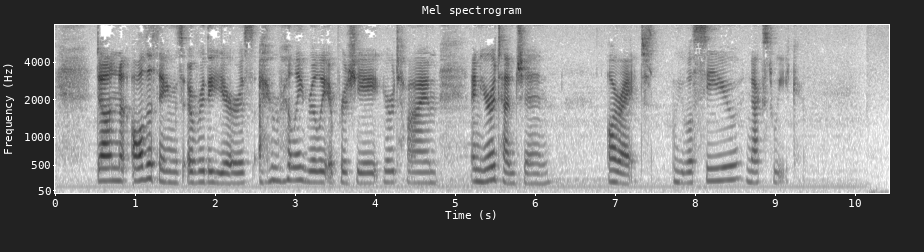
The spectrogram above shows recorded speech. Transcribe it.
done all the things over the years. I really, really appreciate your time and your attention. All right, we will see you next week.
